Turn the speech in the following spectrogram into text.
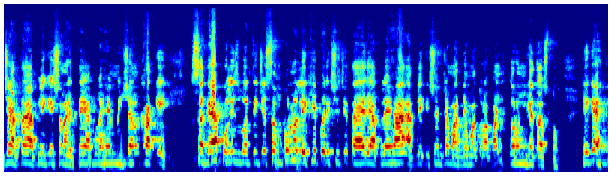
जे आता ऍप्लिकेशन आहे ते आपलं हे मिशन खाकी सगळ्या पोलीस भरतीची संपूर्ण लेखी परीक्षेची तयारी आपल्या ह्या ऍप्लिकेशनच्या माध्यमातून आपण करून घेत असतो. ठीक आहे?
